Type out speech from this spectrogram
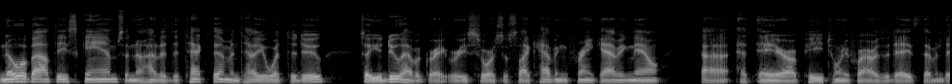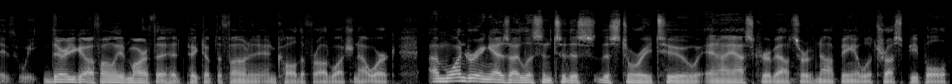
know about these scams and know how to detect them and tell you what to do. So you do have a great resource. It's like having Frank Abagnale uh, at AARP 24 hours a day, seven days a week. There you go. If only Martha had picked up the phone and, and, called the Fraud Watch Network. I'm wondering as I listen to this this story too, and I ask her about sort of not being able to trust people.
